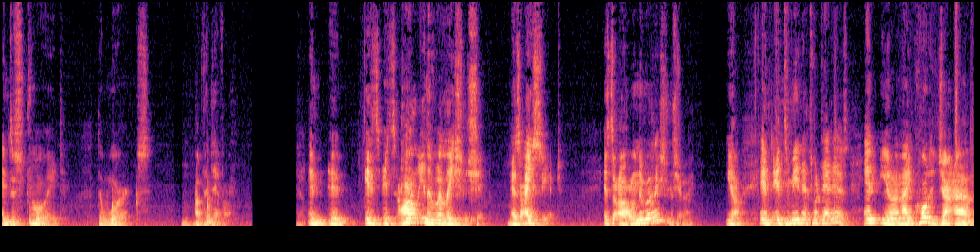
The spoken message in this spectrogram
and destroyed the works Mhm. of the devil. And, and it's, it's all in the relationship, as I see it. It's all in That's relationship. right. You know, and, and to me, that's what that is. And, you know, and I quoted John, uh,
